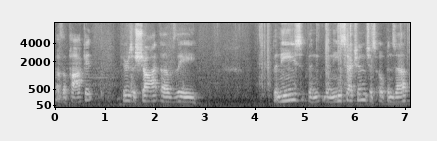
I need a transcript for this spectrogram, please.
of the pocket. Here's a shot of the the knees. The, the knee section just opens up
